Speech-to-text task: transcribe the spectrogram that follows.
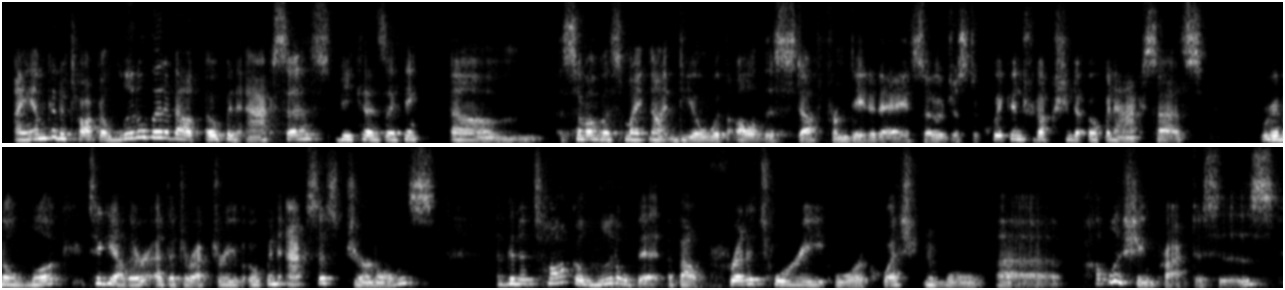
I am going to talk a little bit about open access because I think um, some of us might not deal with all of this stuff from day to day. So just a quick introduction to open access. We're going to look together at the directory of open access journals. I'm going to talk a little bit about predatory or questionable uh, publishing practices.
